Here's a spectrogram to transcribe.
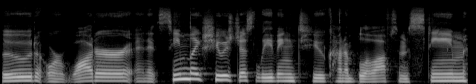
food, or water, and it seemed like she was just leaving to kind of blow off some steam.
